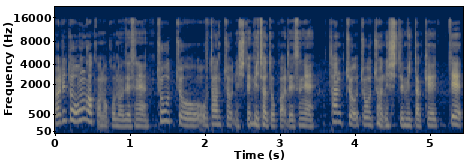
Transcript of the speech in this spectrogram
割と音楽のこのですね蝶々を短調にしてみたとかですね短調を蝶々にしてみた系って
